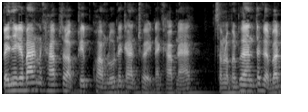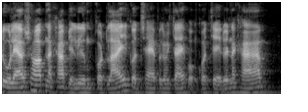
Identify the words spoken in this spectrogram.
เป็นยังไงบ้างนะครับสำหรับคลิปความรู้ในการเทรดนะครับนะ สำหรับเพื่อนๆ ถ้าเกิดว่าดูแล้วชอบนะครับ อย่าลืมกดไลค์ กดแชร์เป็นกำลังใจให้ผมโคเจด้วยนะครับ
